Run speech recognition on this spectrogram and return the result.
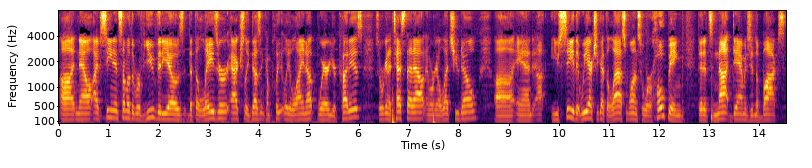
Uh, now, I've seen in some of the review videos that the laser actually doesn't completely line up where your cut is. So we're going to test that out and we're going to let you know. Uh, and uh, you see that we actually got the last one. So we're hoping that it's not damaged in the box.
